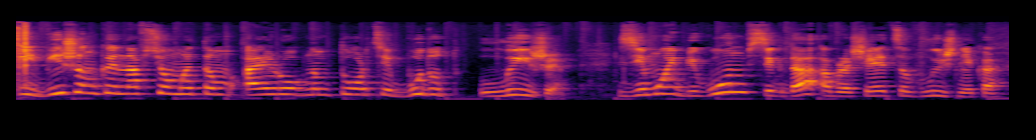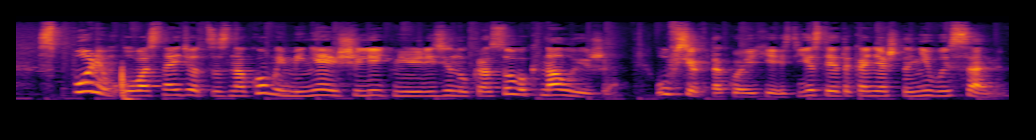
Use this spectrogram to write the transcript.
И вишенкой на всем этом аэробном торте будут лыжи. Зимой бегун всегда обращается в лыжника. Спорим, у вас найдется знакомый, меняющий летнюю резину кроссовок на лыжи. У всех такое есть, если это, конечно, не вы сами.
